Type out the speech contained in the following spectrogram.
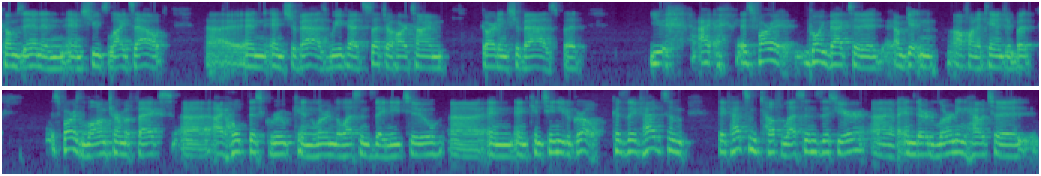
comes in and, and shoots lights out. Uh, and and Shabazz, we've had such a hard time guarding Shabazz, but you, I, as far as going back to, I'm getting off on a tangent, but as far as long-term effects, uh, I hope this group can learn the lessons they need to uh, and and continue to grow because they've had some they've had some tough lessons this year, uh, and they're learning how to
